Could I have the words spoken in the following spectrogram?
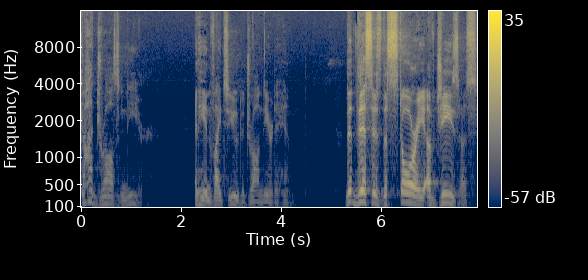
God draws near and he invites you to draw near to him. This is the story of Jesus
